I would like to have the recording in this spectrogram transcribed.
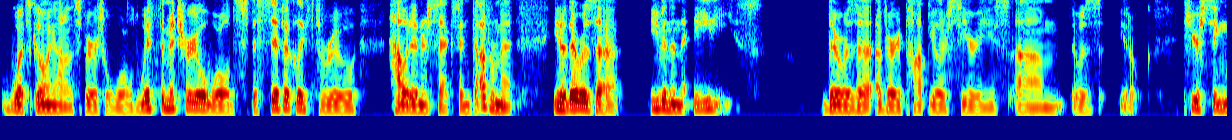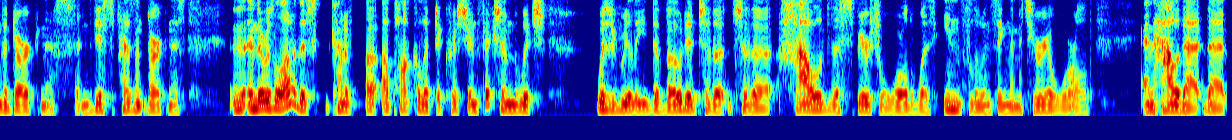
what's going on in the spiritual world with the material world specifically through how it intersects in government. You know there was a even in the 80s there was a, a very popular series um it was you know piercing the darkness and this present darkness. And, and there was a lot of this kind of uh, apocalyptic christian fiction which was really devoted to the to the how the spiritual world was influencing the material world and how that that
